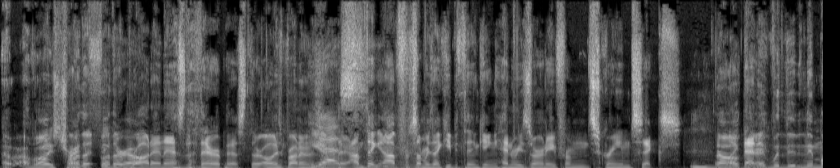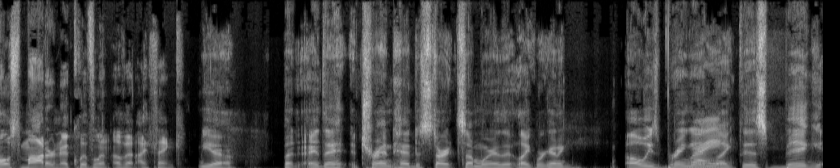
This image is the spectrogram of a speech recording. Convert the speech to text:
I've always Or, tried they, to or they're figure out brought in as the therapist. They're always brought in as Yes. the therapist. I'm thinking, uh, for some reason, I keep thinking Henry Czerny from Scream 6. Oh, Like okay. that would be the most modern equivalent of it, I think. Yeah, but uh, that trend had to start somewhere. That like we're gonna always bring in like this big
